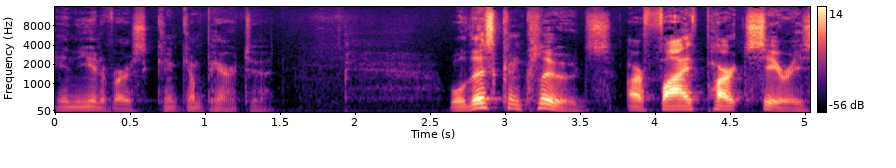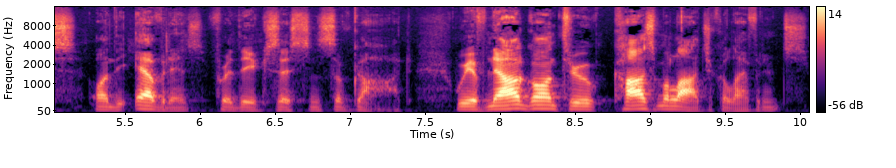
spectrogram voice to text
in the universe can compare to it. Well, this concludes our five part series on the evidence for the existence of God. We have now gone through cosmological evidence,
